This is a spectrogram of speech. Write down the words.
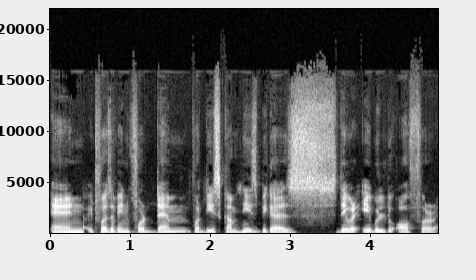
and it was a win for them for these companies because they were able to offer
